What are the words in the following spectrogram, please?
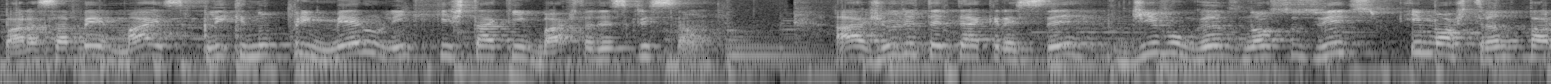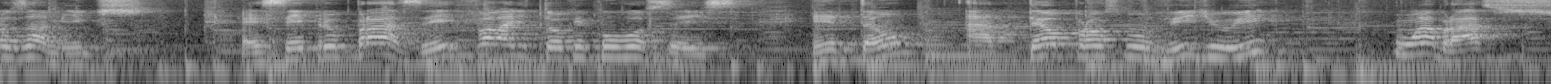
Para saber mais, clique no primeiro link que está aqui embaixo na descrição. Ajude o TT a crescer divulgando nossos vídeos e mostrando para os amigos. É sempre um prazer falar de Tolkien com vocês. Então, até o próximo vídeo e um abraço!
